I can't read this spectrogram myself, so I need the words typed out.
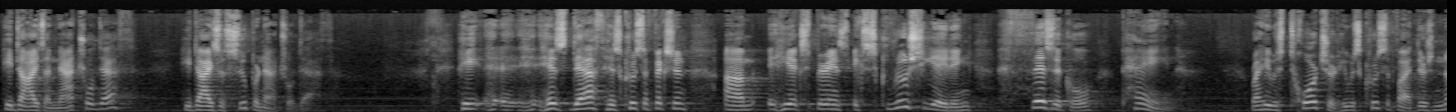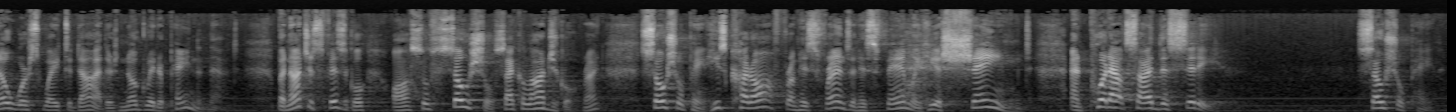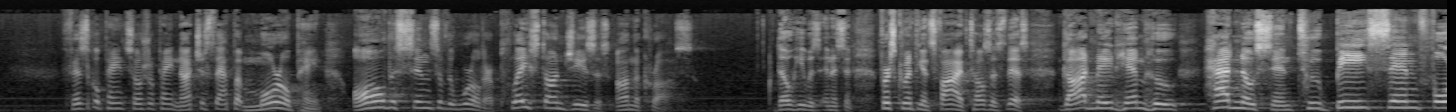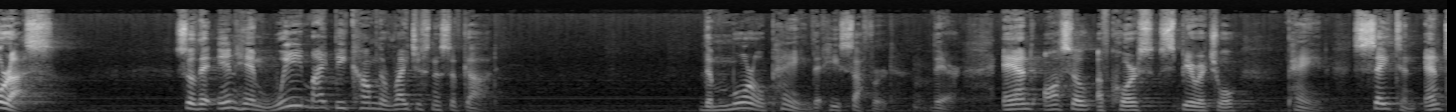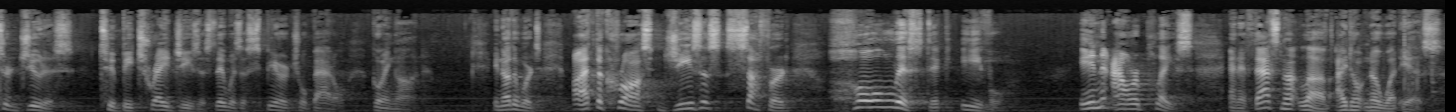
He dies a natural death, he dies a supernatural death. He, his death, his crucifixion, um, he experienced excruciating physical pain. Right? He was tortured, he was crucified. There's no worse way to die. There's no greater pain than that. But not just physical, also social, psychological, right? Social pain. He's cut off from his friends and his family. He is shamed and put outside the city. Social pain. Physical pain, social pain, not just that, but moral pain. All the sins of the world are placed on Jesus on the cross though he was innocent. 1 Corinthians 5 tells us this God made him who had no sin to be sin for us, so that in him we might become the righteousness of God. The moral pain that he suffered there, and also, of course, spiritual pain. Satan entered Judas to betray Jesus. There was a spiritual battle going on. In other words, at the cross, Jesus suffered holistic evil in our place. And if that's not love, I don't know what is.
